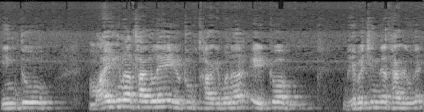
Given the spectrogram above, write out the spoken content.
কিন্তু মাইক না থাকলে ইউটিউব থাকবে না এইটু ভেবেচিন্তে থাকবে।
